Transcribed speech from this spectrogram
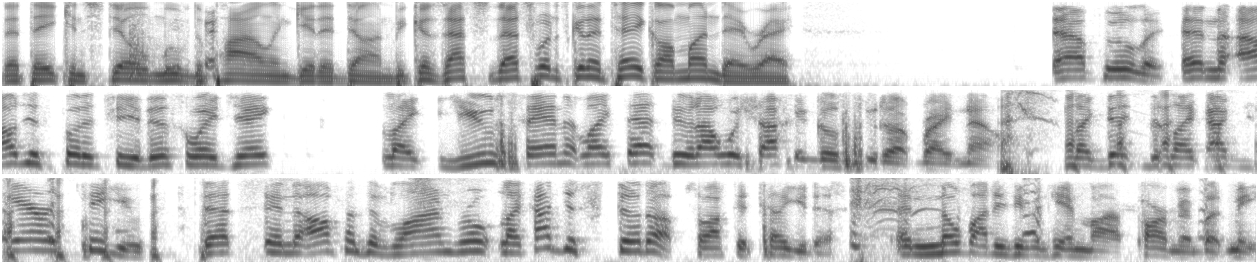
that they can still move the pile and get it done? Because that's that's what it's going to take on Monday, Ray. Absolutely, and I'll just put it to you this way, Jake like you saying it like that, dude, I wish I could go suit up right now. Like that, like I guarantee you that in the offensive line room, like I just stood up so I could tell you this, and nobody's even here in my apartment but me.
